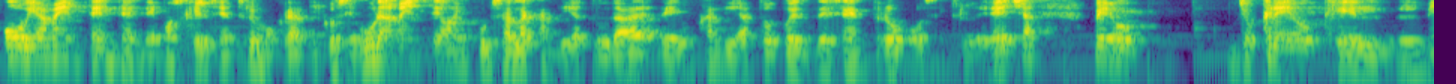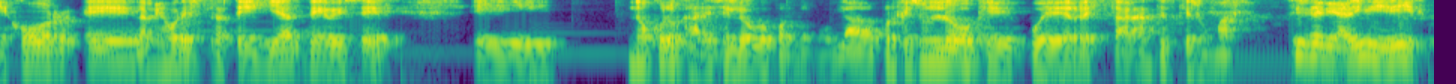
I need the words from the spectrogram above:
Obviamente entendemos que el Centro Democrático seguramente va a impulsar la candidatura de, un candidato pues de centro o centro derecha, pero yo creo que el, mejor, eh, la mejor estrategia debe ser eh, no colocar ese logo por ningún lado, porque es un logo que puede restar antes que sumar. Sí, sería dividir.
